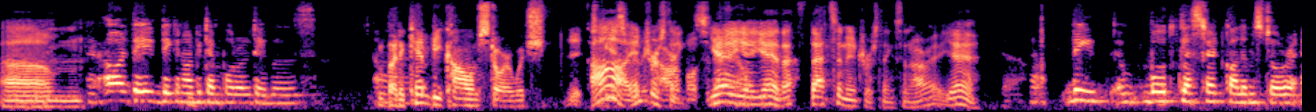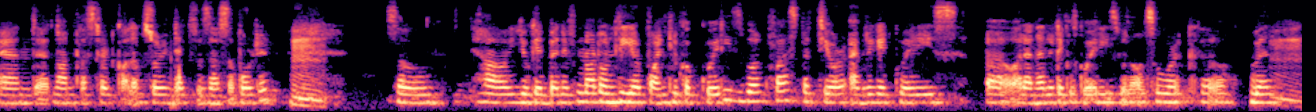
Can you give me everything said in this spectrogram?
Um, or they, they cannot be temporal tables. But it can be column store, which is ah, really interesting. powerful Yeah, yeah, yeah. That's that's an interesting scenario. Yeah. Yeah. They uh, both clustered column store and uh, non-clustered column store indexes are supported. Hmm. So how you get benefit not only your point lookup queries work fast, but your aggregate queries uh, or analytical queries will also work uh, well. Hmm.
